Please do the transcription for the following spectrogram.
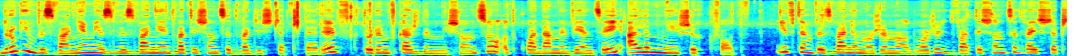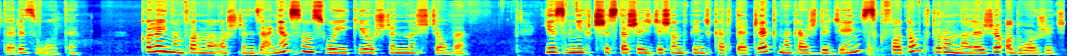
Drugim wyzwaniem jest wyzwanie 2024, w którym w każdym miesiącu odkładamy więcej, ale mniejszych kwot. I w tym wyzwaniu możemy odłożyć 2024 zł. Kolejną formą oszczędzania są słoiki oszczędnościowe. Jest w nich 365 karteczek na każdy dzień z kwotą, którą należy odłożyć.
